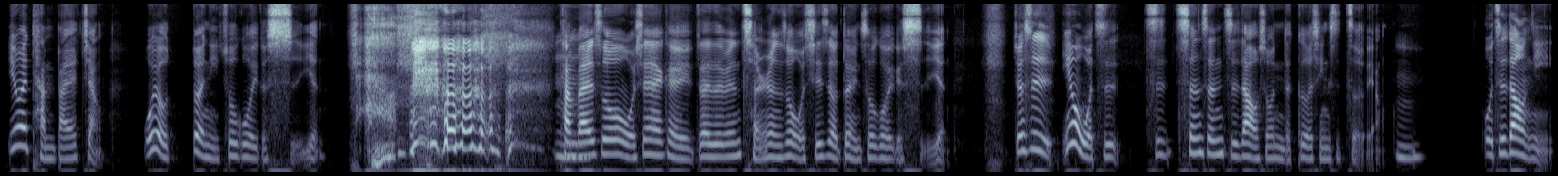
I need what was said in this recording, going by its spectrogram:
因为坦白讲，我有对你做过一个实验。坦白说，我现在可以在这边承认说，我其实有对你做过一个实验，就是因为我知知深深知道说你的个性是这样，嗯，我知道你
